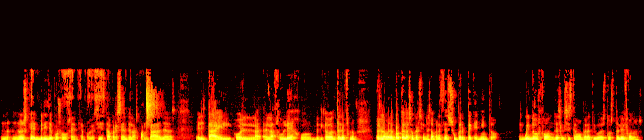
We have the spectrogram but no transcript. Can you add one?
no, es que brille por su ausencia, porque sí está presente en las pantallas, el tile o el, el azulejo dedicado al teléfono, pero en la mayor parte de las ocasiones aparece súper pequeñito. En Windows Phone, que es el sistema operativo de estos teléfonos,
